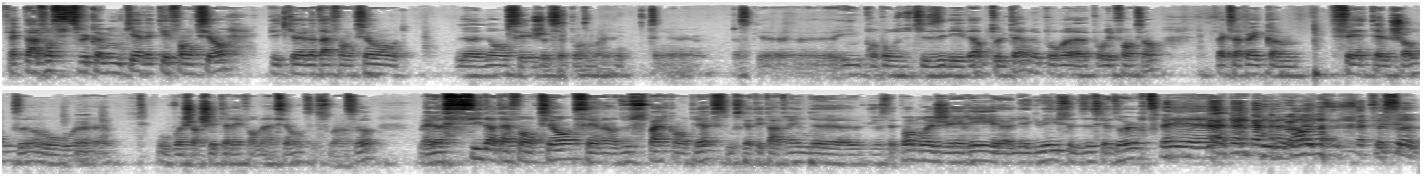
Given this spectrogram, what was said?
Fait que dans le fond, si tu veux communiquer avec tes fonctions, puis que là, ta fonction, le nom, c'est, je sais pas moi, parce que euh, il propose d'utiliser des verbes tout le temps pour euh, pour les fonctions. Fait que ça peut être comme fait telle chose ou, euh, ou va chercher telle information, c'est souvent ça. Mais là, si dans ta fonction, c'est rendu super complexe, ou ce que tu es en train de, je sais pas, moi, gérer l'aiguille sur le disque dur, tu sais, c'est ça.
